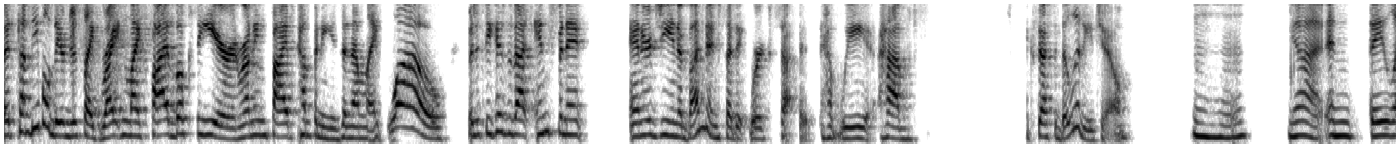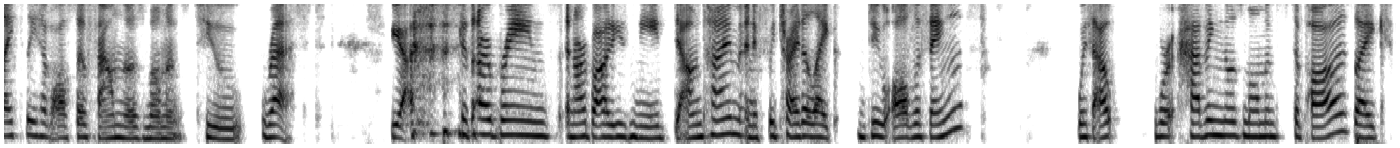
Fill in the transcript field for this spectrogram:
But some people, they're just like writing like five books a year and running five companies. And I'm like, whoa. But it's because of that infinite energy and abundance that it works, we have accessibility to. Mm-hmm. Yeah. And they likely have also found those moments to rest. Yeah. Because our brains and our bodies need downtime. And if we try to like do all the things without we're having those moments to pause, like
